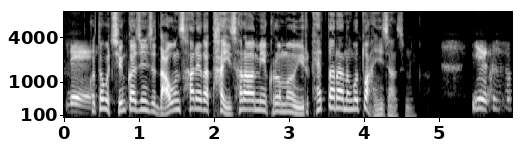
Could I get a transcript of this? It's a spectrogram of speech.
네. 그렇다고 지금까지 이제 나온 사례가 다 이 사람이 그러면 이렇게 했다라는 것도 아니지 않습니까? 예, 그래서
